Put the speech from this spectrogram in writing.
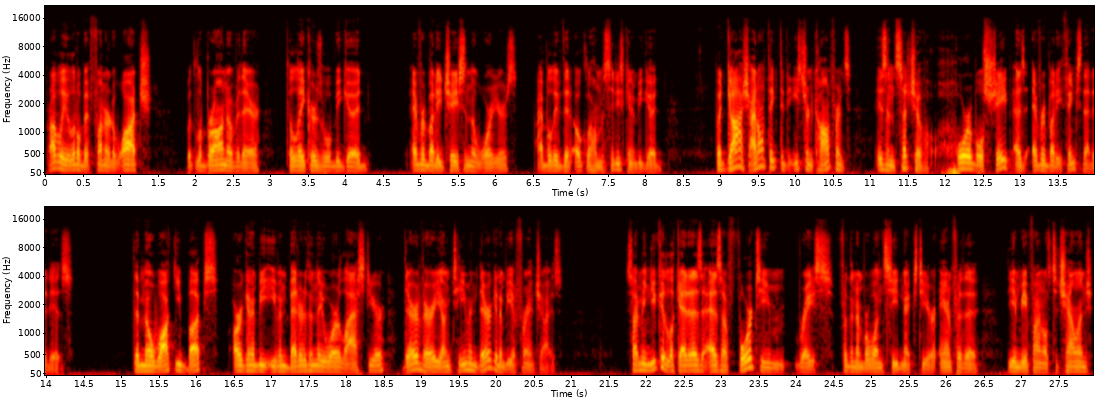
probably a little bit funner to watch with LeBron over there. The Lakers will be good. Everybody chasing the Warriors. I believe that Oklahoma City's going to be good. But gosh, I don't think that the Eastern Conference is in such a horrible shape as everybody thinks that it is. The Milwaukee Bucks are going to be even better than they were last year. They're a very young team and they're going to be a franchise. So I mean, you could look at it as as a four team race for the number 1 seed next year and for the the NBA finals to challenge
